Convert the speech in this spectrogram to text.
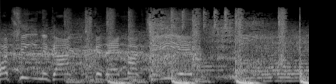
For tiende gang skal Danmark til EM.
